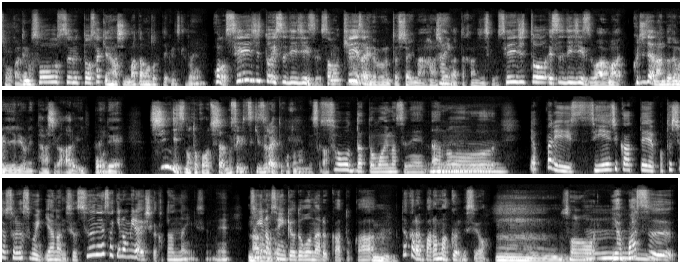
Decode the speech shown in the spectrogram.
そうか。でもそうすると、さっきの話にまた戻っていくんですけど、はい今度政治と SDGs、その経済の部分としては今話が変わった感じですけど、政治と SDGs は、まあ、口では何度でも言えるよねって話がある一方で、真実のところとしては結びつきづらいってことなんですか？そうだと思いますね。あのやっぱり政治家って、私はそれがすごい嫌なんですけど、数年先の未来しか語らないんですよね。次の選挙どうなるかとか、うん。だからばらまくんですよ。うーん。その、うんいや、バス、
